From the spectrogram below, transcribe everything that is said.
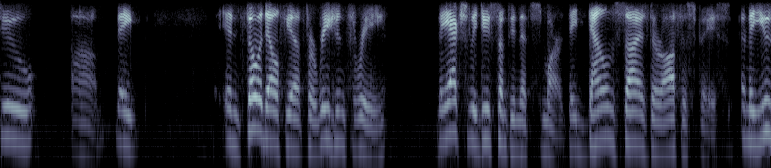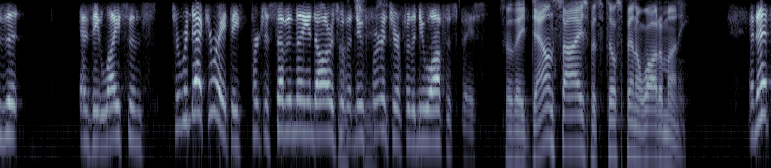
to um, they in Philadelphia for Region Three. They actually do something that's smart. They downsize their office space and they use it as a license to redecorate. They purchased seven million dollars worth of new furniture for the new office space. So they downsize but still spend a lot of money. And that's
